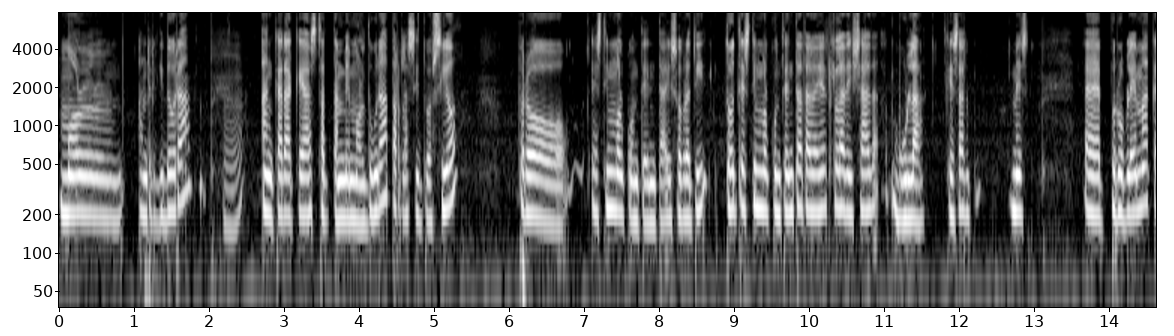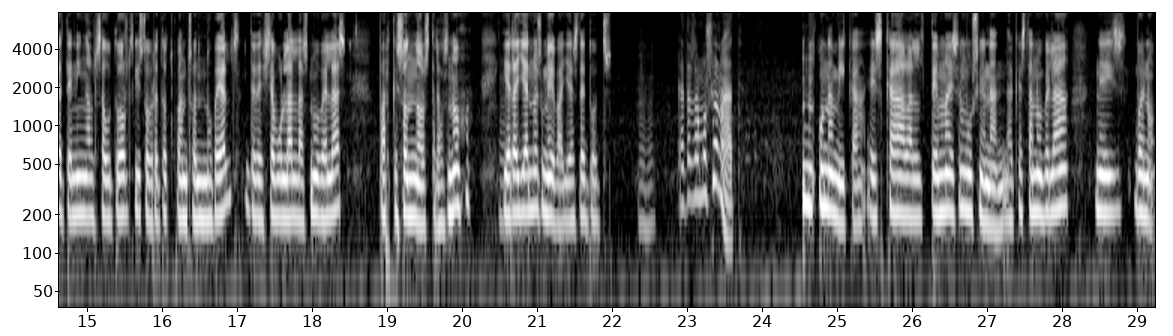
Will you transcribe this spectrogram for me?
molt enriquidora, Mm. encara que ha estat també molt dura per la situació, però estic molt contenta i sobretot tot estic molt contenta d'haver-la deixada volar, que és el més eh, problema que tenen els autors i sobretot quan són novel·les, de deixar volar les novel·les perquè són nostres, no? I ara ja no és meva, ja és de tots. Mm -hmm. Que t'has emocionat? Mm, Una mica. És que el tema és emocionant. Aquesta novel·la neix... Bueno,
